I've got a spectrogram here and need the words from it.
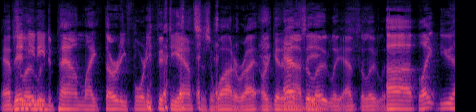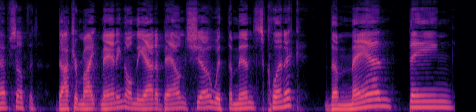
Then Absolutely. you need to pound like 30, 40, 50 ounces of water, right? Or get an IV. Absolutely, absolutely. Uh, Blake, do you have something? Dr. Mike Manning on the Out of Bounds show with the men's clinic, themanthing.com.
